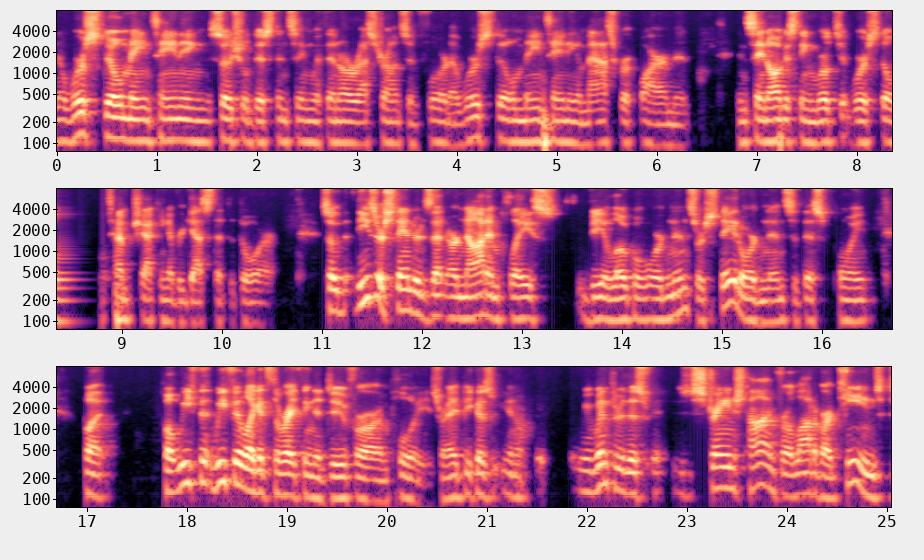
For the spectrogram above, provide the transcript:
you know, we're still maintaining social distancing within our restaurants in Florida. We're still maintaining a mask requirement in St. Augustine, we're, we're still temp checking every guest at the door. So th- these are standards that are not in place via local ordinance or state ordinance at this point, but but we we feel like it's the right thing to do for our employees, right? Because you know we went through this strange time for a lot of our teams.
